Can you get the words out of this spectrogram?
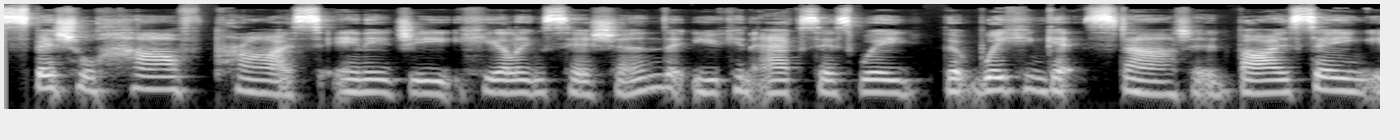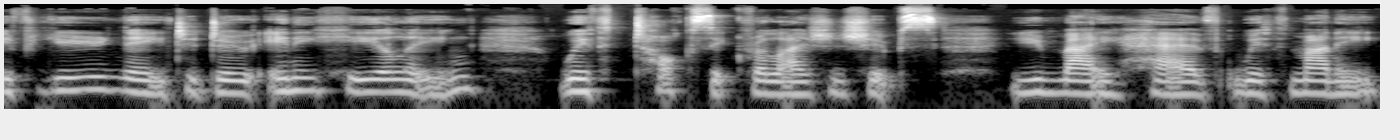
special half price energy healing session that you can access where that we can get started by seeing if you need to do any healing with toxic relationships you may have with money.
